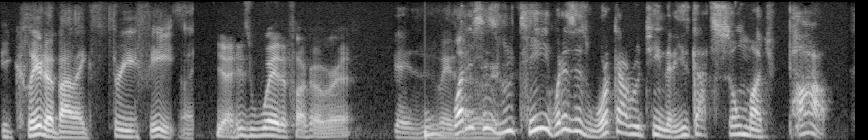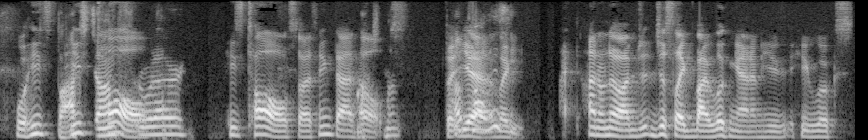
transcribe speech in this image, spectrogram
he cleared it by like three feet. Like, yeah, he's way the fuck over it. Yeah, what is his routine? What is his workout routine that he's got so much pop? Well, he's Box he's tall or whatever. He's tall, so I think that Box helps. Jump? But How yeah, like I, I, don't know. I'm just, just like by looking at him, he he looks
